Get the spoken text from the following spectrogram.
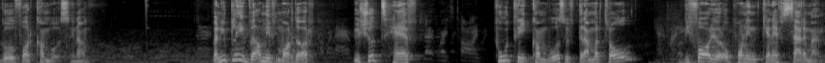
go for combos, you know? When you play well with Mordor, you should have 2-3 combos with Drummer Troll before your opponent can have Saruman.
